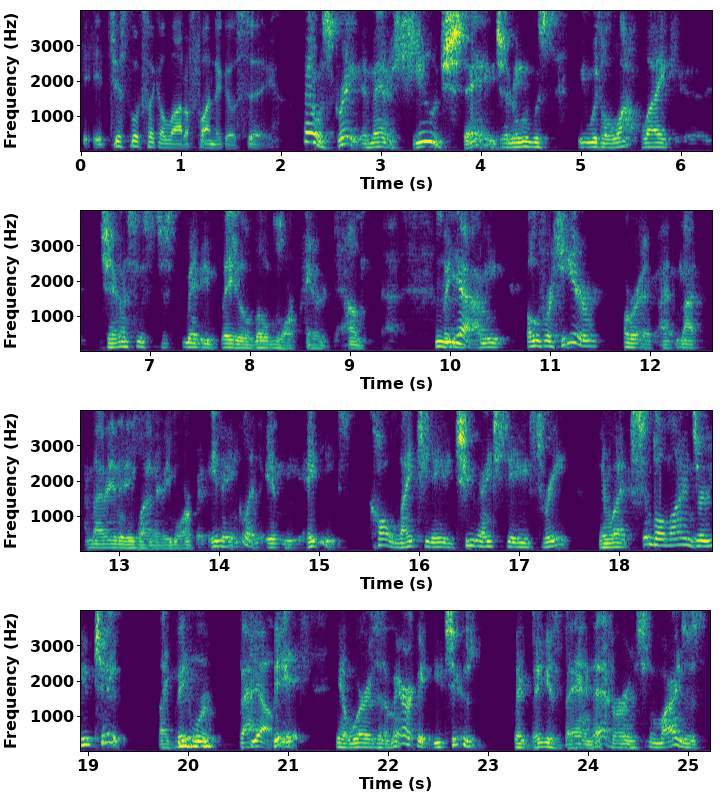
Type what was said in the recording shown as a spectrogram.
It just looks like a lot of fun to go see. That was great. And had a huge stage. I mean, it was it was a lot like uh, Genesis, just maybe maybe a little more pared down than that. But Mhm. yeah, I mean, over here, or uh, I'm not I'm not in England anymore, but in England in the 80s, called 1982, 1983, they were like Simple Minds or U2. Like they Mhm. were that Yeah. big. You know, whereas in America, U2 is the biggest band ever, and Simple Minds was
